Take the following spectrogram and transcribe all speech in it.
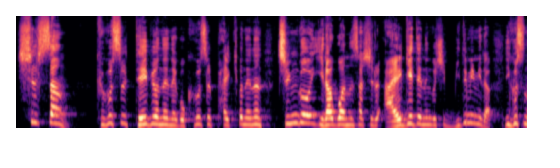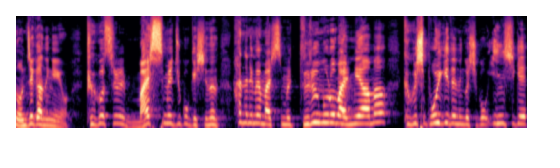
실상 그것을 대변해내고 그것을 밝혀내는 증거이라고 하는 사실을 알게 되는 것이 믿음입니다. 이것은 언제 가능해요? 그것을 말씀해주고 계시는 하나님의 말씀을 들음으로 말미암아 그것이 보이게 되는 것이고 인식의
